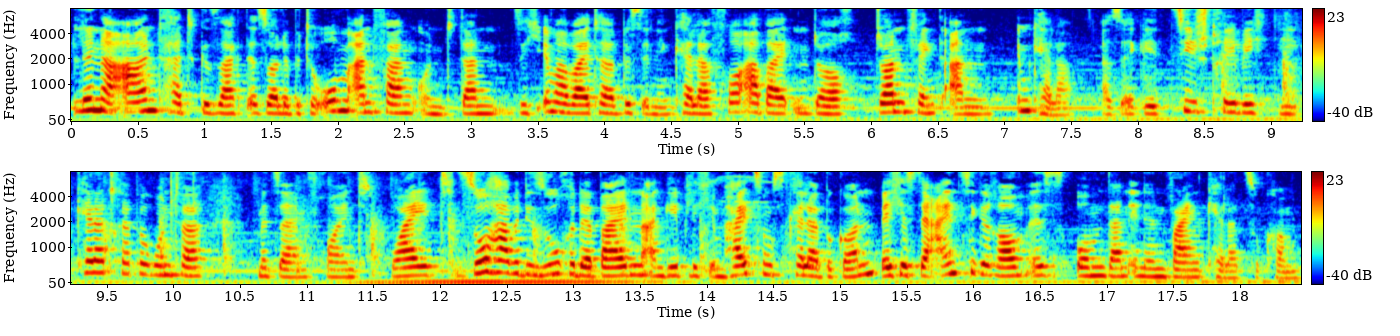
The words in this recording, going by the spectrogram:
Linda Arndt hat gesagt, er solle bitte oben anfangen und dann sich immer weiter bis in den Keller vorarbeiten. Doch John fängt an im Keller. Also er geht zielstrebig die Kellertreppe runter mit seinem Freund White. So habe die Suche der beiden angeblich im Heizungskeller begonnen, welches der einzige Raum ist, um dann in den Weinkeller zu kommen.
